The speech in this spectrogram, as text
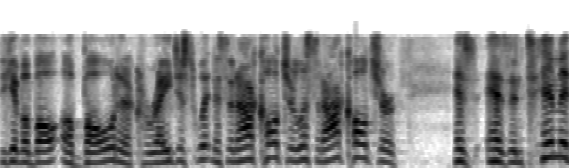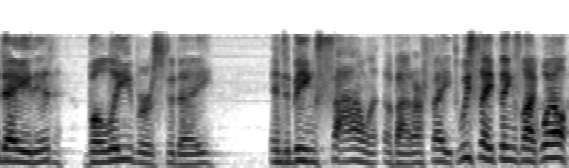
to give a bold, a bold and a courageous witness. In our culture, listen, our culture has, has intimidated believers today into being silent about our faith. We say things like, well,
